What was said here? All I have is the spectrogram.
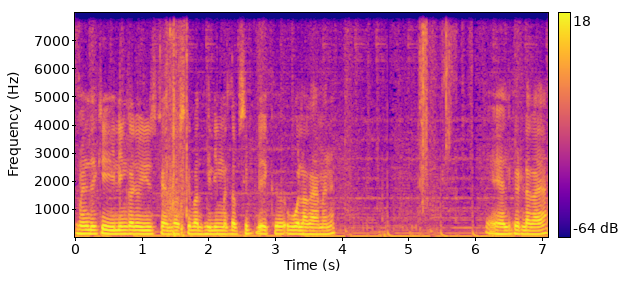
तो मैंने देखी हीलिंग का जो यूज़ किया था, उसके बाद हीलिंग मतलब सिर्फ़ एक वो लगाया मैंने। हेल्थ किट लगाया।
